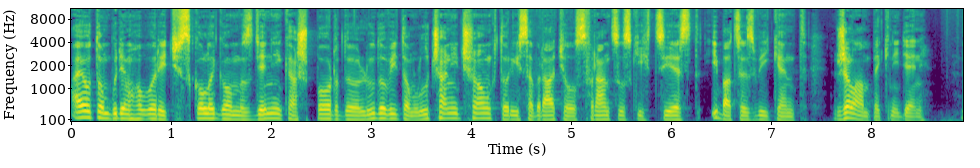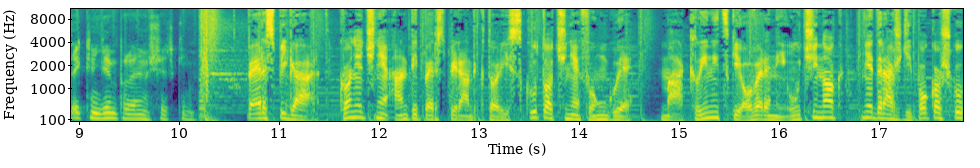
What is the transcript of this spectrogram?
Aj o tom budem hovoriť s kolegom z denníka Šport Ľudovitom Lučaničom, ktorý sa vrátil z francúzskych ciest iba cez víkend. Želám pekný deň. Pekný deň prajem všetkým. Perspigard. Konečne antiperspirant, ktorý skutočne funguje. Má klinicky overený účinok, nedraždí pokožku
